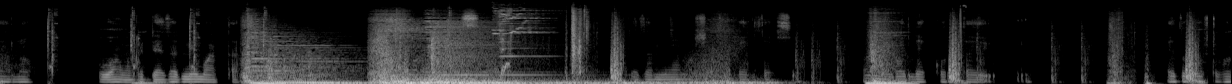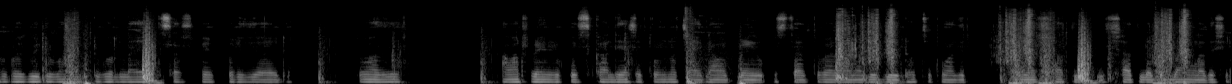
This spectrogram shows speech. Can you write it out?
হ্যালো ও আমাকে ডেজার্ট নিয়ে মারতা। ডেজার্ট নিয়ে আমার সাথে খেলতে আসছে। মোবাইল ল্যাগ করে, তাই এত কষ্ট করে ভাই ভিডিও বানাই, একটু করে লাইক সাবস্ক্রাইব করে দিও, এটা। তোমাদের, আমার ফ্রেন্ড রিকোয়েস্ট খালি আছে, তোমরা চাইলে আমার ফ্রেন্ড রিকোয়েস্ট চাইতে পারো। আমাদের বিল হচ্ছে তোমাদের সাত লেভেল সাত লেভেল বাংলাদেশের।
